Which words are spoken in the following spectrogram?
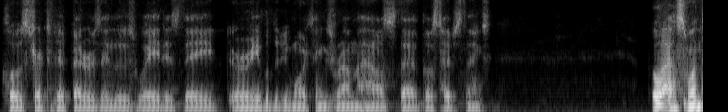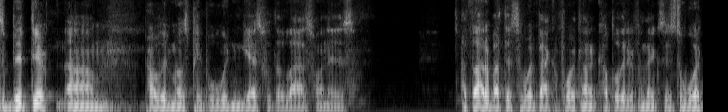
clothes start to fit better, as they lose weight, as they are able to do more things around the house, that those types of things. The last one's a bit different. Um, probably most people wouldn't guess what the last one is. I thought about this. I went back and forth on a couple of different things as to what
